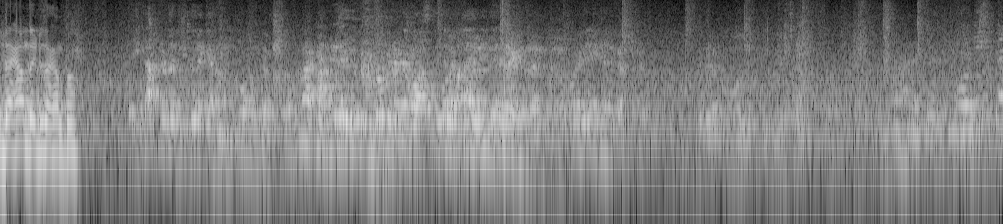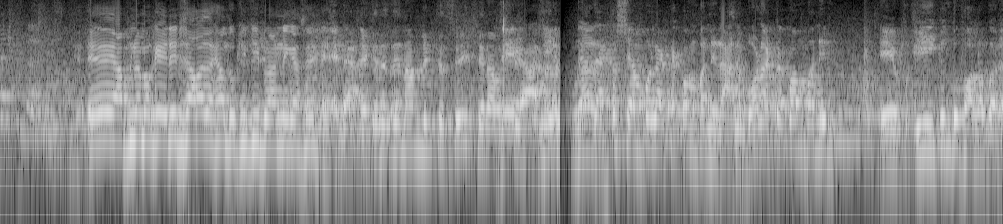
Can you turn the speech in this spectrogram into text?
দেখান তো একটু দেখান তো। এই ভিতরে কেন? না এই আপনি আমাকে এডিট চালা দেখান তো কি কি ব্র্যান্ডিং আছে? এটা এখানে যে নাম লিখতেছে সে নাম আমি একটা স্যাম্পল একটা কোম্পানির আনে বড় একটা কোম্পানির ই কিন্তু ফলো করে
